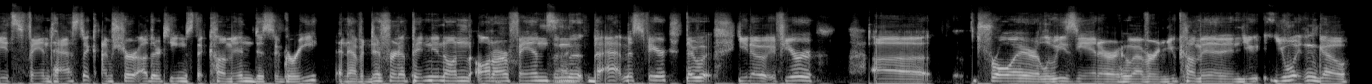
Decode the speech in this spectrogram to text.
it's fantastic. I'm sure other teams that come in disagree and have a different opinion on on our fans and the, the atmosphere. They would, you know, if you're uh, Troy or Louisiana or whoever, and you come in and you you wouldn't go,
